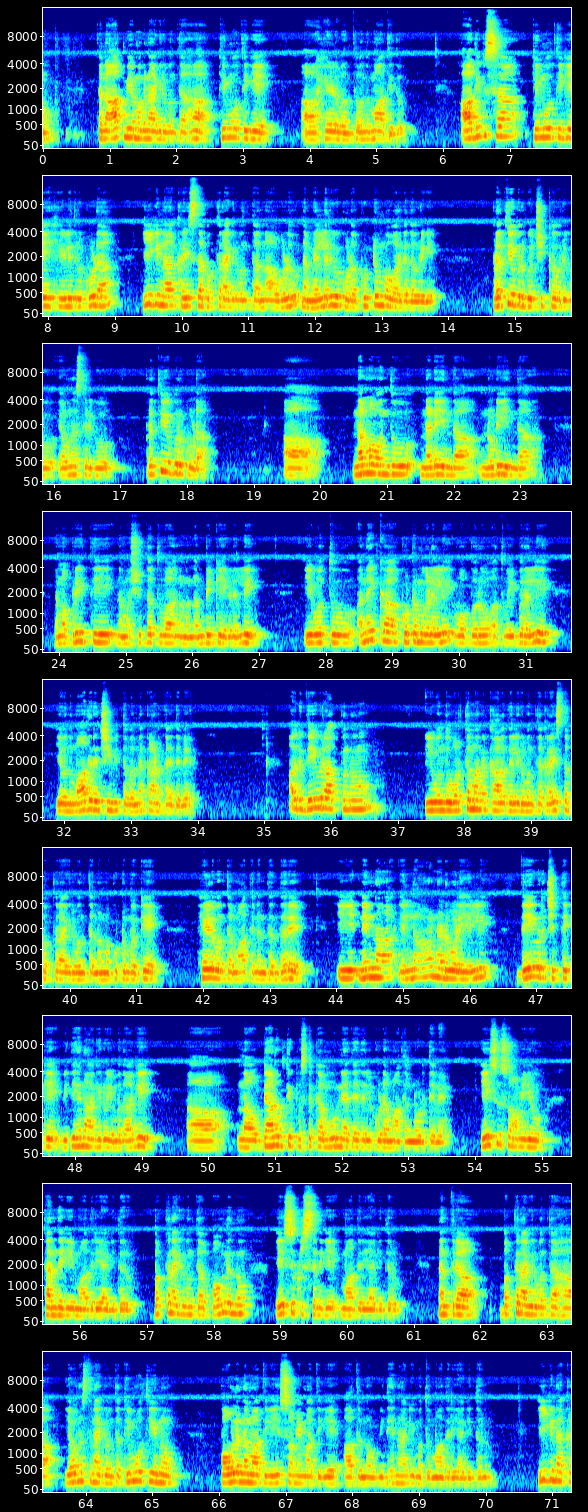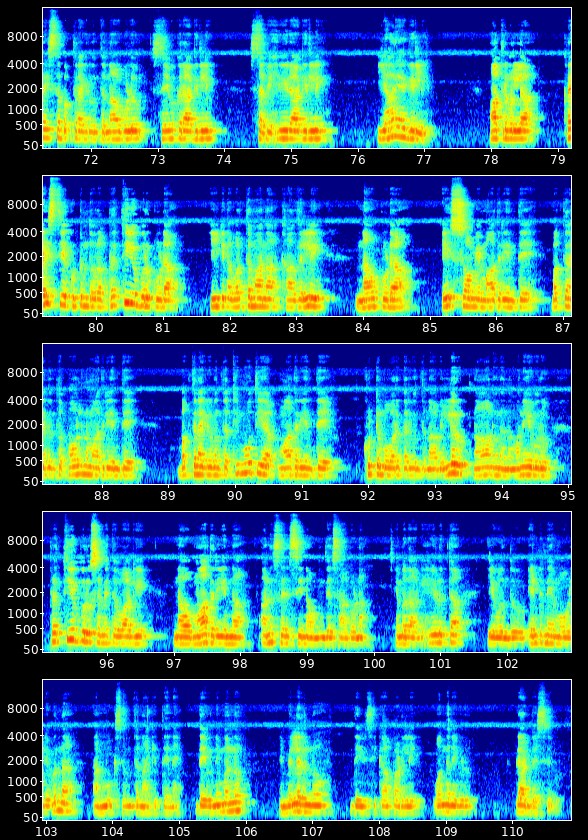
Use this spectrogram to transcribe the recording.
ತನ್ನ ಆತ್ಮೀಯ ಮಗನಾಗಿರುವಂತಹ ತಿಮೋತಿಗೆ ಹೇಳುವಂಥ ಒಂದು ಮಾತಿದು. ಆ ದಿವಸ ತಿಮೋತಿಗೆ ಹೇಳಿದರೂ ಕೂಡ ಈಗಿನ ಕ್ರೈಸ್ತ ಭಕ್ತರಾಗಿರುವಂಥ ನಾವುಗಳು ನಮ್ಮೆಲ್ಲರಿಗೂ ಕೂಡ ಕುಟುಂಬ ವರ್ಗದವರಿಗೆ, ಪ್ರತಿಯೊಬ್ಬರಿಗೂ, ಚಿಕ್ಕವರಿಗೂ, ಯವನಸ್ಥರಿಗೂ, ಪ್ರತಿಯೊಬ್ಬರು ಕೂಡ ನಮ್ಮ ಒಂದು ನಡೆಯಿಂದ, ನುಡಿಯಿಂದ, ನಮ್ಮ ಪ್ರೀತಿ, ನಮ್ಮ ಶುದ್ಧತ್ವ, ನಮ್ಮ ನಂಬಿಕೆಗಳಲ್ಲಿ ಇವತ್ತು ಅನೇಕ ಕುಟುಂಬಗಳಲ್ಲಿ ಒಬ್ಬರು ಅಥವಾ ಇಬ್ಬರಲ್ಲಿ ಈ ಒಂದು ಮಾದರಿ ಜೀವಿತವನ್ನು ಕಾಣ್ತಾ ಇದ್ದೇವೆ. ಆದರೆ ದೇವರಾತ್ಮನು ಈ ಒಂದು ವರ್ತಮಾನ ಕಾಲದಲ್ಲಿರುವಂಥ ಕ್ರೈಸ್ತ ಭಕ್ತರಾಗಿರುವಂಥ ನಮ್ಮ ಕುಟುಂಬಕ್ಕೆ ಹೇಳುವಂಥ ಮಾತಿನಂತಂದರೆ, ಈ ನಿನ್ನ ಎಲ್ಲ ನಡವಳಿಯಲ್ಲಿ ದೇವರ ಚಿತ್ತಕ್ಕೆ ವಿಧೇಯನಾಗಿರು ಎಂಬುದಾಗಿ ನಾವು ಜ್ಞಾನೋಕ್ತಿ ಪುಸ್ತಕ ಮೂರನೇ ಅಧ್ಯಾಯದಲ್ಲಿ ಕೂಡ ಮಾತನ್ನು ನೋಡ್ತೇವೆ. ಯೇಸು ಸ್ವಾಮಿಯು ತಂದೆಗೆ ಮಾದರಿಯಾಗಿದ್ದರು. ಭಕ್ತನಾಗಿರುವಂಥ ಪೌಲನ್ನು ಯೇಸು ಕ್ರಿಸ್ತನಿಗೆ ಮಾದರಿಯಾಗಿದ್ದರು. ನಂತರ ಭಕ್ತನಾಗಿರುವಂತಹ ಯೌನಸ್ಥನಾಗಿರುವಂಥ ತಿಮೋತಿಯನ್ನು ಪೌಲನ ಮಾತಿಗೆ ಸ್ವಾಮಿ ಮಾತಿಗೆ ಆತನು ವಿಧೇನಾಗಿ ಮತ್ತು ಮಾದರಿಯಾಗಿದ್ದನು. ಈಗಿನ ಕ್ರೈಸ್ತ ಭಕ್ತರಾಗಿರುವಂಥ ನಾವುಗಳು ಸೇವಕರಾಗಿರಲಿ ಸಭೆ ಹಿರಿಯರಾಗಿರಲಿ ಯಾರೇ ಆಗಿರಲಿ, ಮಾತ್ರವಲ್ಲ ಕ್ರೈಸ್ತಿಯ ಕುಟುಂಬದವರ ಪ್ರತಿಯೊಬ್ಬರು ಕೂಡ ಈಗಿನ ವರ್ತಮಾನ ಕಾಲದಲ್ಲಿ ನಾವು ಕೂಡ ಯೇಸ್ವಾಮಿ ಮಾದರಿಯಂತೆ ಭಕ್ತನಾಗಿರುವಂಥ ಪೌಲನ ಮಾದರಿಯಂತೆ, ಭಕ್ತನಾಗಿರುವಂಥ ತಿಮೋತಿಯ ಮಾದರಿಯಂತೆ ಕುಟುಂಬ ವರ್ಗದಲ್ಲಿರುವಂಥ ನಾವೆಲ್ಲರೂ, ನಾನು, ನನ್ನ ಮನೆಯವರು, ಪ್ರತಿಯೊಬ್ಬರು ಸಮೇತವಾಗಿ ನಾವು ಮಾದರಿಯನ್ನು ಅನುಸರಿಸಿ ನಾವು ಮುಂದೆ ಸಾಗೋಣ ಎಂಬುದಾಗಿ ಹೇಳುತ್ತಾ ಈ ಒಂದು ಎಂಟನೇ ಮೌಲ್ಯವನ್ನು ನಾನು ಮುಗಿಸುವಂತನಾಗಿದ್ದೇನೆ. ದೇವರು ನಿಮ್ಮನ್ನು, ನಿಮ್ಮೆಲ್ಲರನ್ನು ದೇವಿಸಿ ಕಾಪಾಡಲಿ. ವಂದನೆಗಳು. God ಬೆಸ್ you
